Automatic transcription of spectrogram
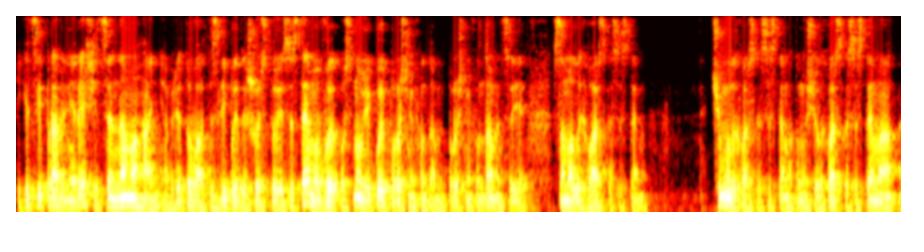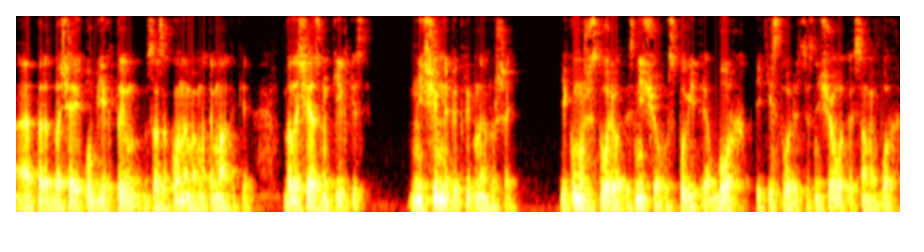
Тільки ці правильні речі це намагання врятувати, зліпити щось з тої системи, в основі якої порочний фундамент. Порочний фундамент це є сама лихварська система. Чому лихварська система? Тому що лихварська система е, передбачає об'єктивно за законами математики величезну кількість нічим не підкріплених грошей, яку може створювати з нічого, з повітря, борг, який створюється з нічого, той самий борг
